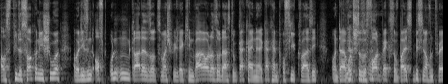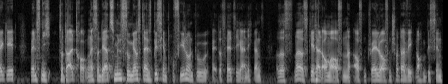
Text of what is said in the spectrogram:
aus viele Saucony-Schuhe, aber die sind oft unten, gerade so zum Beispiel der Kinvara oder so, da hast du gar keine, gar kein Profil quasi und da ja, rutscht du sofort ja. weg, sobald es ein bisschen auf den Trail geht, wenn es nicht total trocken ist und der hat zumindest so ein ganz kleines bisschen Profil und du, ey, das hält sich eigentlich ganz, also das, ne, das geht halt auch mal auf den, auf den Trail oder auf den Schotterweg noch ein bisschen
